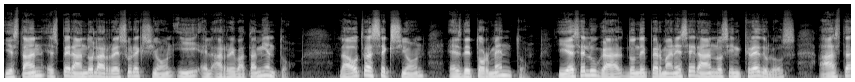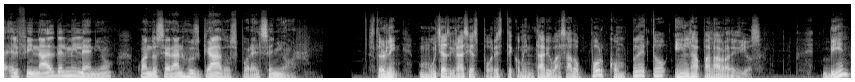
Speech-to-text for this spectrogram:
y están esperando la resurrección y el arrebatamiento. La otra sección es de tormento y es el lugar donde permanecerán los incrédulos hasta el final del milenio, cuando serán juzgados por el Señor. Sterling, Muchas gracias por este comentario basado por completo en la palabra de Dios. Bien,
